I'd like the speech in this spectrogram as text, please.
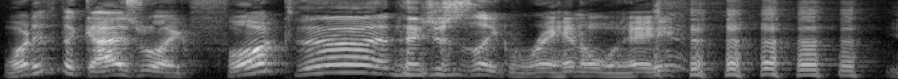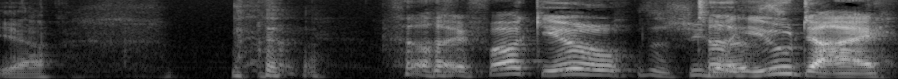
What if the guys were like, fuck that, and they just like ran away? yeah. like, fuck you, That's what she till does. you die.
